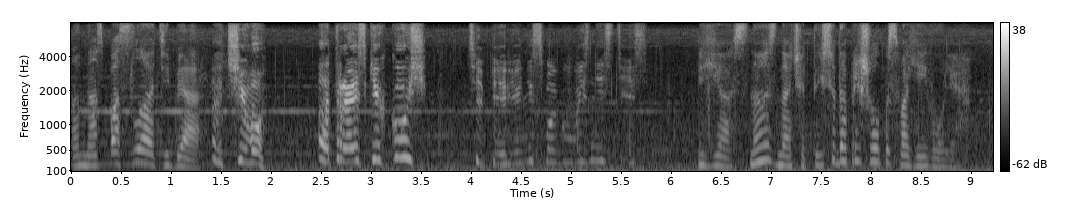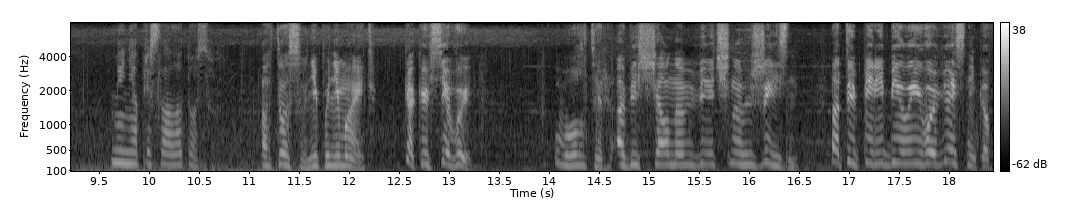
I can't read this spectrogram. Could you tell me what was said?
Она спасла тебя. От чего? От райских кущ? Теперь я не смогу вознестись. Ясно, значит, ты сюда пришел по своей воле. Меня прислала Тосу. Атосу не понимает, как и все вы. Уолтер обещал нам вечную жизнь, а ты перебила его вестников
